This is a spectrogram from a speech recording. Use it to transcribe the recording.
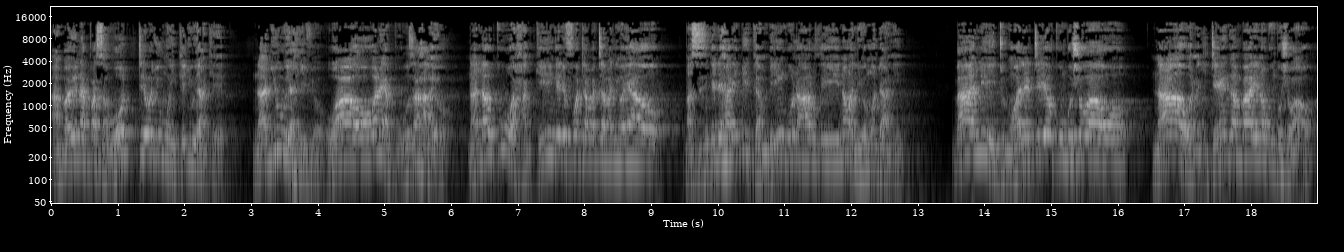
ambayo inapasa wote wajumuike juu yake. Na juu ya hivyo, wao wanayapuuza hayo. Na lau kuwa haki ingelifuata matamanio yao, basi zingeliharibika mbingu na ardhi na waliomo ndani bali tumewaletea ukumbusho wao nao wanajitenga mbali na ukumbusho wao.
